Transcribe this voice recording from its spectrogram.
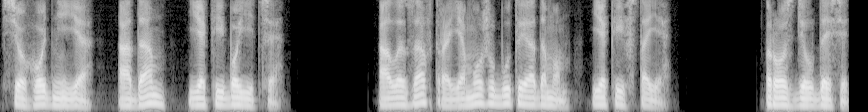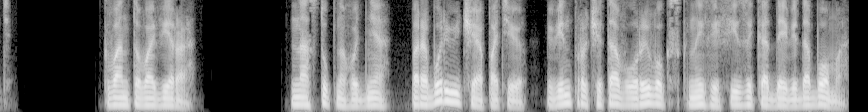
Сьогодні я, Адам, який боїться. Але завтра я можу бути Адамом, який встає. Розділ 10. Квантова віра. Наступного дня, переборюючи апатію, він прочитав уривок з книги фізика Девіда Бома.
